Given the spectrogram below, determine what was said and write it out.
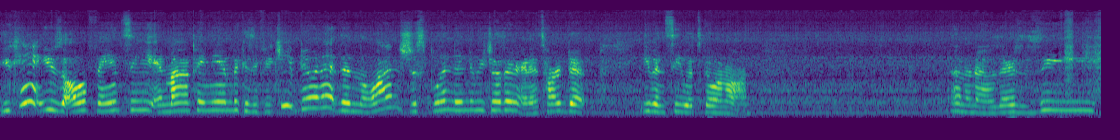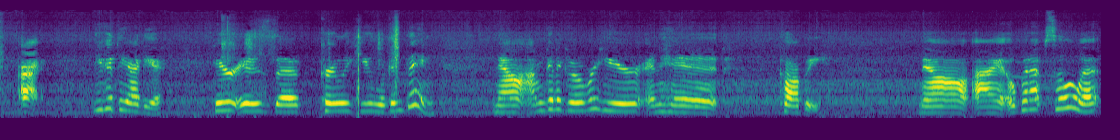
You can't use all fancy, in my opinion, because if you keep doing it, then the lines just blend into each other, and it's hard to even see what's going on. I don't know, there's a Z. Alright, you get the idea. Here is the curly Q looking thing. Now I'm going to go over here and hit copy. Now I open up Silhouette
